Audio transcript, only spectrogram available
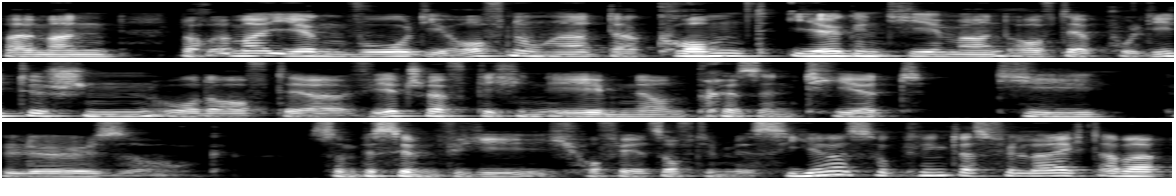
weil man noch immer irgendwo die Hoffnung hat, da kommt irgendjemand auf der politischen oder auf der wirtschaftlichen Ebene und präsentiert die Lösung. So ein bisschen wie, ich hoffe jetzt auf den Messias, so klingt das vielleicht, aber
